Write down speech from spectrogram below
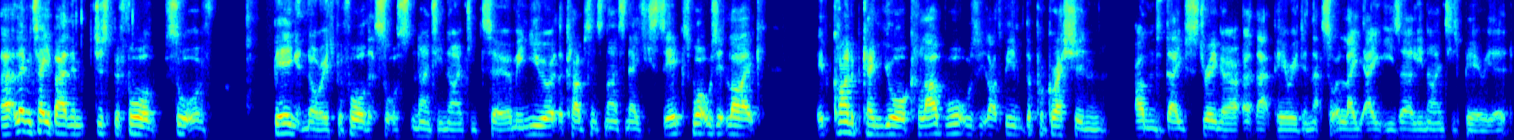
Uh, let me tell you about them just before sort of being at Norwich before that sort of 1992. I mean, you were at the club since 1986. What was it like? It kind of became your club. What was it like to be in the progression under Dave Stringer at that period in that sort of late 80s, early 90s period?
